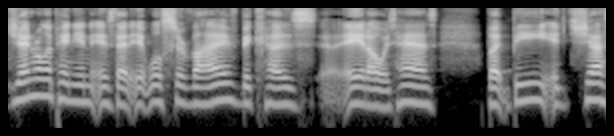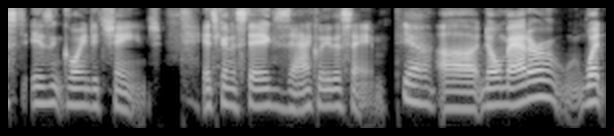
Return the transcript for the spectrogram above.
general opinion is that it will survive because uh, a it always has, but b it just isn't going to change. It's going to stay exactly the same. Yeah, Uh, no matter what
